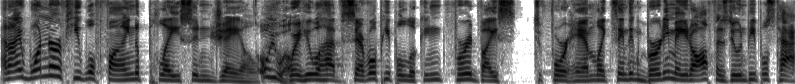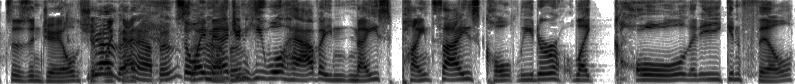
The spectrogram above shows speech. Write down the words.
and I wonder if he will find a place in jail. Oh, he will. where he will have several people looking for advice. To, for him, like same thing. Bernie Madoff is doing people's taxes in jail and shit Yeah, like that that. happens. So I That imagine happens. he will have a nice pint-sized cult leader like hole that he can fill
